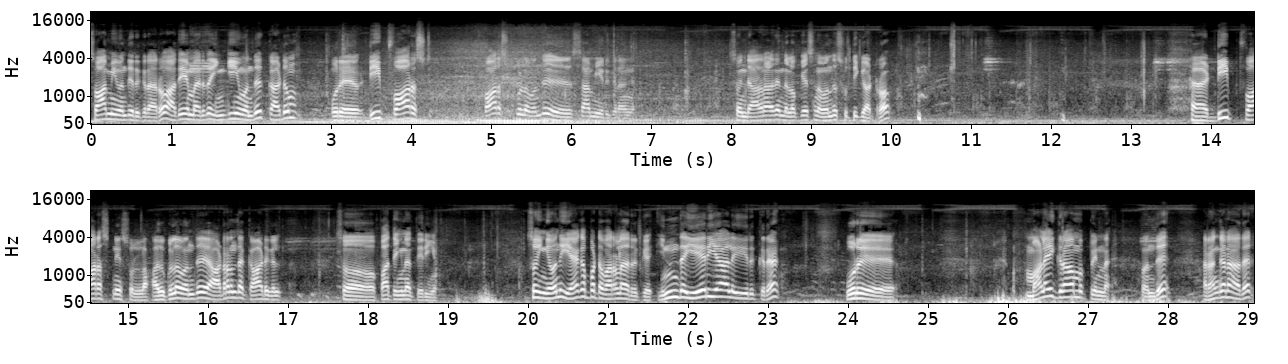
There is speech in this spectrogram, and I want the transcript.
சுவாமி வந்து இருக்கிறாரோ அதே மாதிரி தான் இங்கேயும் வந்து கடும் ஒரு டீப் ஃபாரஸ்ட் ஃபாரஸ்ட்குள்ளே வந்து சாமி இருக்கிறாங்க. ஸோ இந்த அதனால தான் இந்த லொக்கேஷனை வந்து சுற்றி காட்டுறோம். டீப் ஃபாரஸ்ட்னே சொல்லலாம். அதுக்குள்ளே வந்து அடர்ந்த காடுகள். ஸோ பார்த்தீங்கன்னா தெரியும். ஸோ இங்கே வந்து ஏகப்பட்ட வரலாறு இருக்குது இந்த ஏரியாவில் இருக்கிற ஒரு மலை கிராம பெண்ணை வந்து ரங்கநாதர்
